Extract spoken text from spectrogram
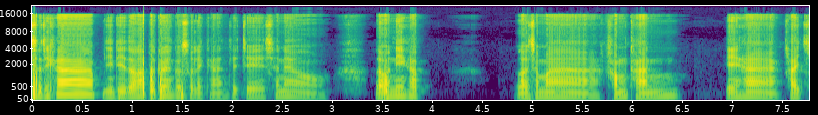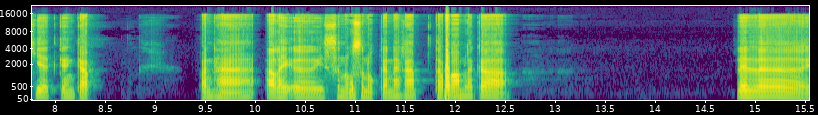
สวัสดีครับ ยินดีต้อนรับเพื่อนๆเข้าสู่รายการ JJ Channel แล้ววันนี้ครับ เราจะมาขำขัน A5 คลายเครียดกันกับปัญหาอะไรเอ่ยสนุกๆกันนะครับ ถ้าพร้อมแล้วก็ เล่นเลย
